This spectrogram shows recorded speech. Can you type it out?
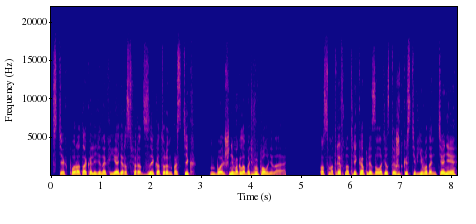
С тех пор атака ледяных ядер сферы Цзы, которую он постиг, больше не могла быть выполнена. Посмотрев на три капли золотистой жидкости в его дантяне,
